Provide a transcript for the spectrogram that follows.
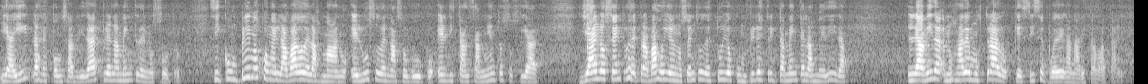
y ahí la responsabilidad es plenamente de nosotros. Si cumplimos con el lavado de las manos, el uso del nasobuco, el distanciamiento social, ya en los centros de trabajo y en los centros de estudio cumplir estrictamente las medidas, la vida nos ha demostrado que sí se puede ganar esta batalla.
